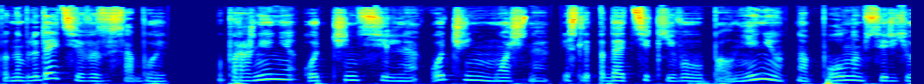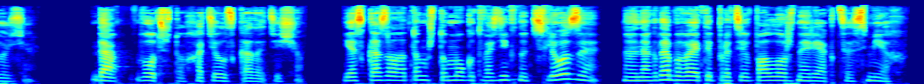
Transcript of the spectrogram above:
Понаблюдайте вы за собой. Упражнение очень сильное, очень мощное, если подойти к его выполнению на полном серьезе. Да, вот что хотела сказать еще. Я сказала о том, что могут возникнуть слезы, но иногда бывает и противоположная реакция – смех.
